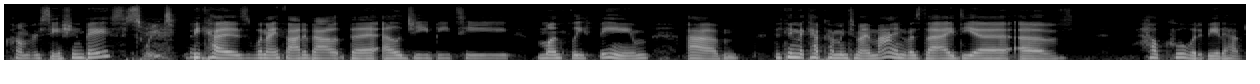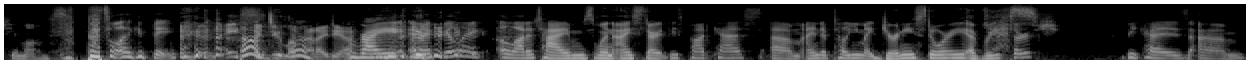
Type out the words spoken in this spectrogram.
conversation based Sweet. because when I thought about the LGBT monthly theme, um, the thing that kept coming to my mind was the idea of how cool would it be to have two moms? That's all I could think. I do love Yeah. that idea. Right. And I feel like a lot of times when I start these podcasts, um, I end up telling you my journey story of Yes. research because um,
